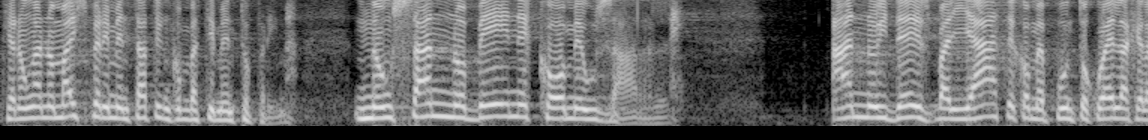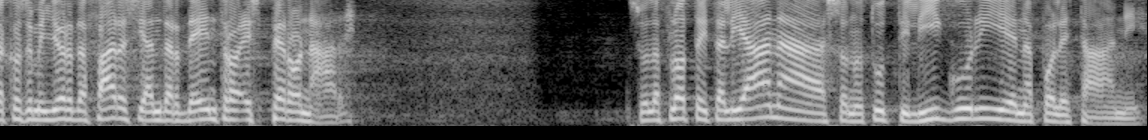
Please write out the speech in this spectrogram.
che non hanno mai sperimentato in combattimento prima, non sanno bene come usarle, hanno idee sbagliate come appunto quella che la cosa migliore da fare sia andare dentro e speronare. Sulla flotta italiana sono tutti liguri e napoletani.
